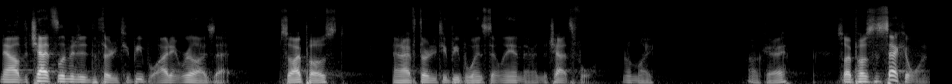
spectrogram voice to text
Now the chat's limited to 32 people. I didn't realize that. So I post and I have 32 people instantly in there and the chat's full. And I'm like, okay. So I post the second one,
